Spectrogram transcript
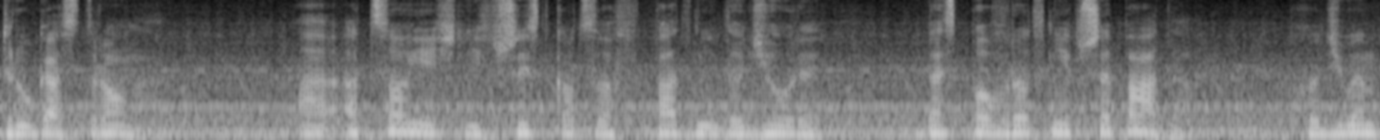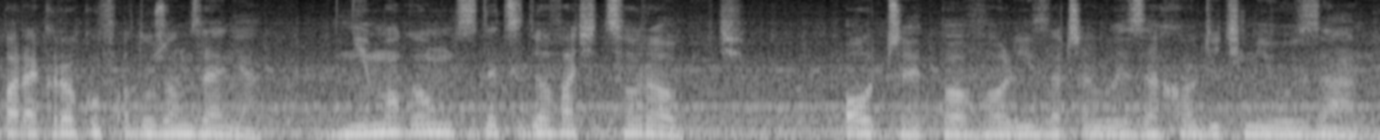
druga strona. A, a co jeśli wszystko, co wpadnie do dziury, bezpowrotnie przepada? Chodziłem parę kroków od urządzenia, nie mogąc zdecydować, co robić. Oczy powoli zaczęły zachodzić mi łzami.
